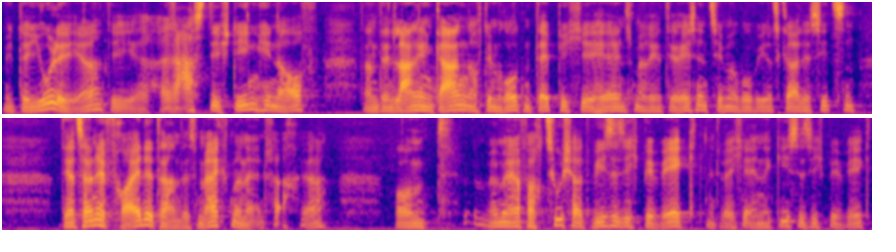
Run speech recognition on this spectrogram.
mit der Jule, ja, die rast die Stiegen hinauf, dann den langen Gang auf dem roten Teppich hierher ins Maria-Theresien-Zimmer, wo wir jetzt gerade sitzen. Der hat so eine Freude dran, das merkt man einfach. Ja. Und wenn man einfach zuschaut, wie sie sich bewegt, mit welcher Energie sie sich bewegt,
